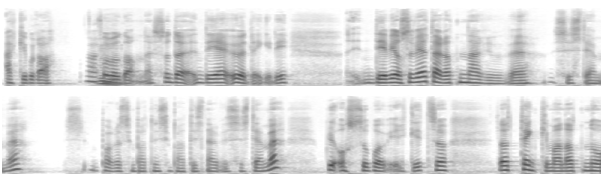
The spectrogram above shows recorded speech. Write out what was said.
er ikke bra for Mm. organene. Så det, det ødelegger de. Det vi også vet, er at nervesystemet, parasympatisk sympatisk nervesystemet, blir også påvirket. Så da tenker man at nå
